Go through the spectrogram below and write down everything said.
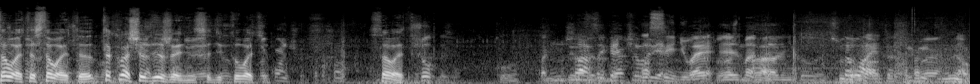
Вставайте, вставайте. Так краще в движенні це диктувати. Закончу, хорошо? Вставайте. А так, ну, нас пять На человек. синю от эту нажмеш, Віталій Ніколаївич. Давай, это ж мы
